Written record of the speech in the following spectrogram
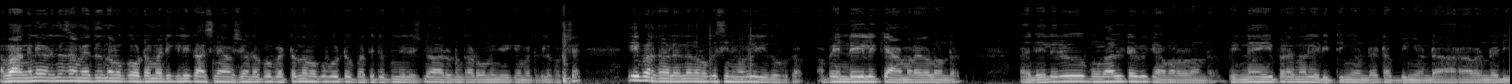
അപ്പോൾ അങ്ങനെ വരുന്ന സമയത്ത് നമുക്ക് ഓട്ടോമാറ്റിക്കലി കാശിന് ആവശ്യമുണ്ട്. അപ്പോൾ പെട്ടെന്ന് നമുക്ക് പോയിട്ട് പത്തിരുപത്തഞ്ച് ലക്ഷം രൂപ ആരോടും കടമൊന്നും ചോദിക്കാൻ പറ്റത്തില്ല. പക്ഷേ ഈ പറഞ്ഞ പോലെ തന്നെ നമുക്ക് സിനിമകൾ ചെയ്ത് കൊടുക്കാം. അപ്പോൾ എന്റെ കയ്യിൽ ക്യാമറകളുണ്ട്. എന്റെ കയ്യിലൊരു മൂന്നാൽ ടൈപ്പ് ക്യാമറകളുണ്ട്. പിന്നെ ഈ പറയുന്ന പോലെ എഡിറ്റിംഗ് ഉണ്ട് ടബിംഗ് ഉണ്ട് ആർ ആർ ഉണ്ട് ഡി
